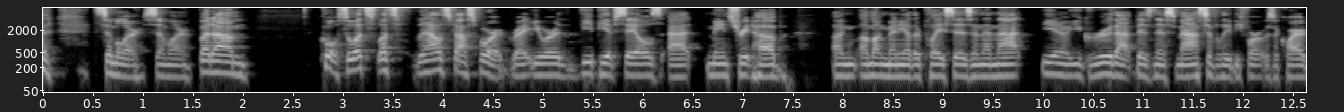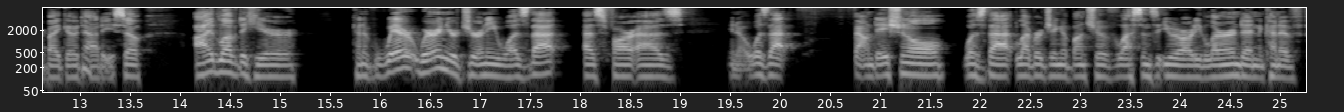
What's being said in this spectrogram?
similar, similar. But um, cool. So let's let's now let's fast forward. Right, you were VP of Sales at Main Street Hub, um, among many other places, and then that you know you grew that business massively before it was acquired by GoDaddy. So I'd love to hear kind of where where in your journey was that as far as you know was that foundational was that leveraging a bunch of lessons that you had already learned and kind of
